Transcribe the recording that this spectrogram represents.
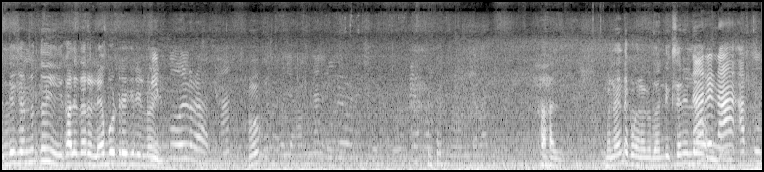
ઇન્જેક્શન નથી ખાલી તારે લેબોરેટરી કરી લોહી. હાલ. મને નથી ખબર કે ઇન્જેક્શન ના રે ના આપ તું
